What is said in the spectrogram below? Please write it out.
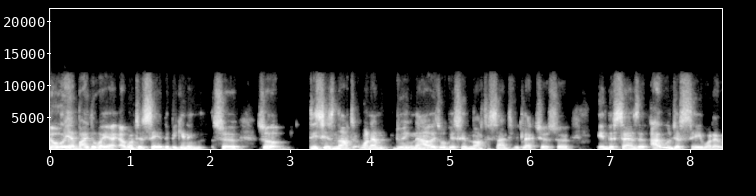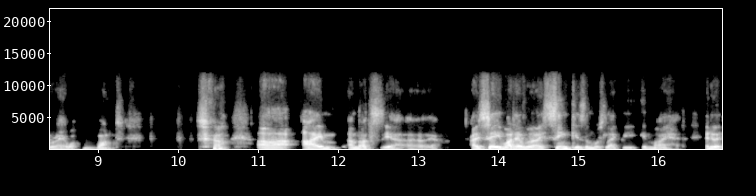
oh yeah, by the way, I, I, want to say at the beginning, so, so this is not, what I'm doing now is obviously not a scientific lecture. So in the sense that I will just say whatever I want. So uh, I'm, I'm not, yeah, uh, yeah. I say whatever I think is the most likely in my head. Anyway,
